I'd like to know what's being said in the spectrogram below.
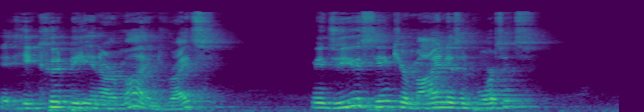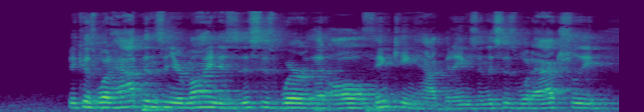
He could be in our mind, right? I mean, do you think your mind is important? Because what happens in your mind is this is where that all thinking happenings, and this is what actually,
